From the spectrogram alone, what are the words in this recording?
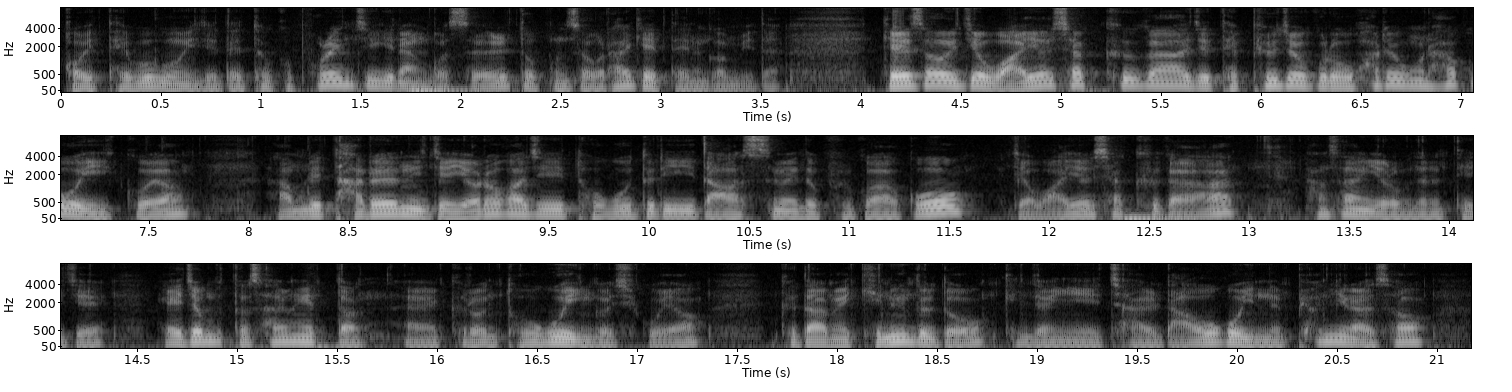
거의 대부분 이제 네트워크 포렌식이라는 것을 또 분석을 하게 되는 겁니다. 그래서 이제 와이어샤크가 이제 대표적으로 활용을 하고 있고요. 아무리 다른 이제 여러 가지 도구들이 나왔음에도 불구하고 이제 와이어샤크가 항상 여러분들한테 이제 예전부터 사용했던 예, 그런 도구인 것이고요. 그 다음에 기능들도 굉장히 잘 나오고 있는 편이라서 어,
